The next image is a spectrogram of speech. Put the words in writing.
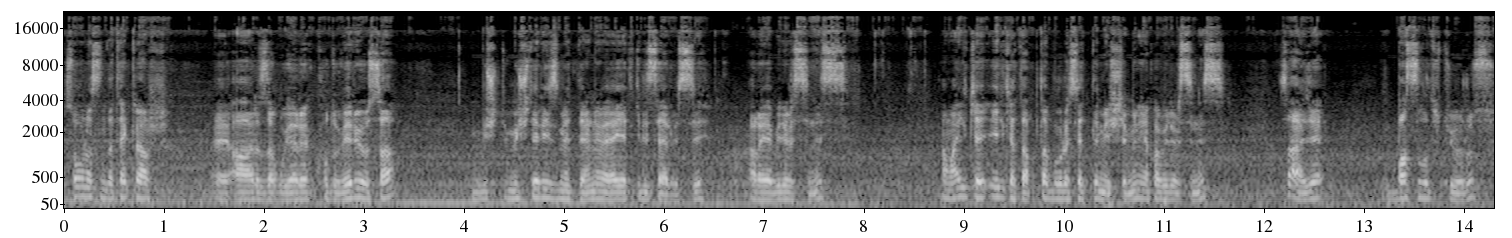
Sonrasında tekrar e, arıza uyarı kodu veriyorsa müşteri hizmetlerini veya yetkili servisi arayabilirsiniz. Ama ilk, ilk etapta bu resetleme işlemini yapabilirsiniz. Sadece basılı tutuyoruz.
